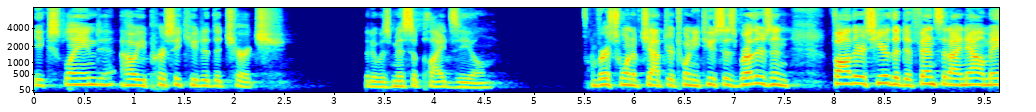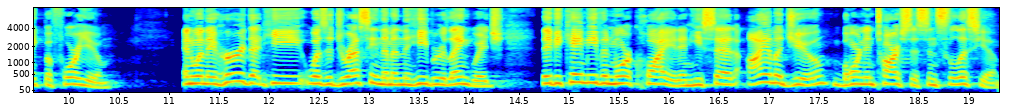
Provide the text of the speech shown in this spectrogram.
He explained how he persecuted the church, but it was misapplied zeal. Verse 1 of chapter 22 says, Brothers and fathers, hear the defense that I now make before you. And when they heard that he was addressing them in the Hebrew language, they became even more quiet. And he said, I am a Jew, born in Tarsus in Cilicia,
